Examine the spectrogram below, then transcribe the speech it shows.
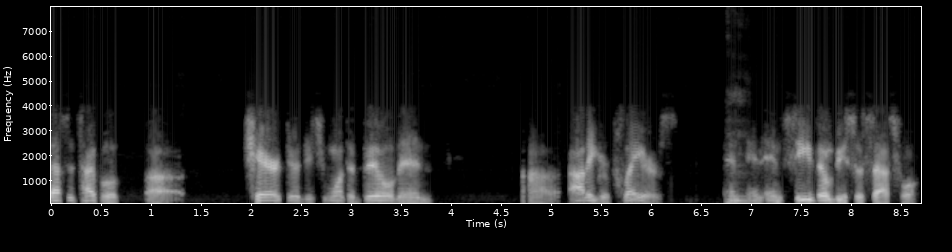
that's the type of uh, character that you want to build in uh, out of your players and, mm. and, and see them be successful.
